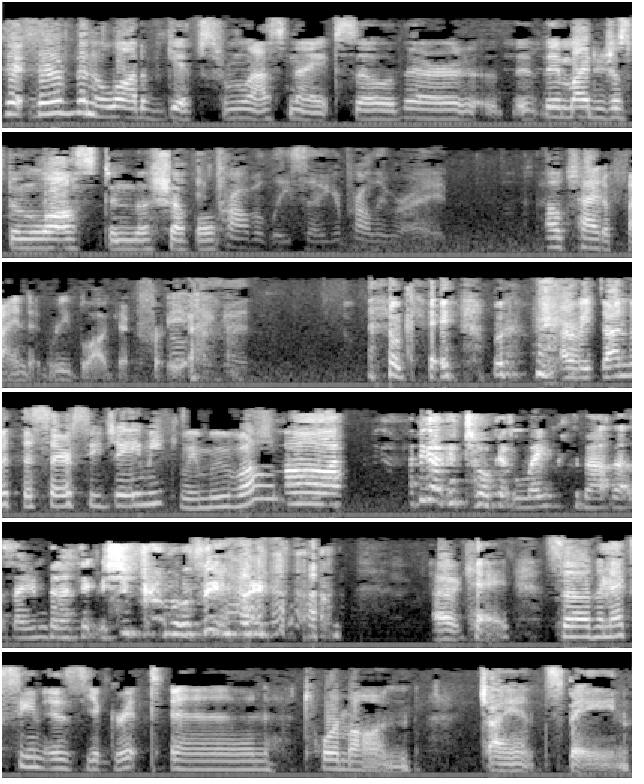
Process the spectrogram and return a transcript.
There, there have been a lot of gifts from last night, so they're, they might have just been lost in the shuffle. Probably so. You're probably right. I'll try to find it, reblog it for you. Okay, good. okay. Are we done with the Cersei Jaime? Can we move on? Uh, I think I could talk at length about that scene, but I think we should probably move on. Okay. So the next scene is Ygritte in Tormund, Giantsbane.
